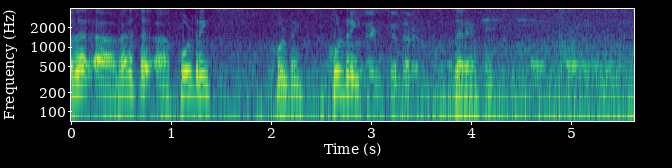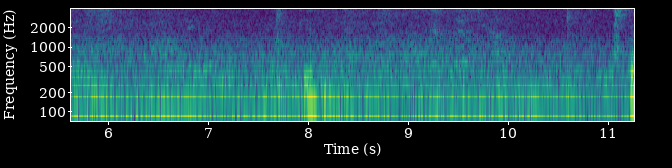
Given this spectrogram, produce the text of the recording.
அதர் வேறு sir cool drinks cool drinks cool drinks இதரே ஓகே ஓ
